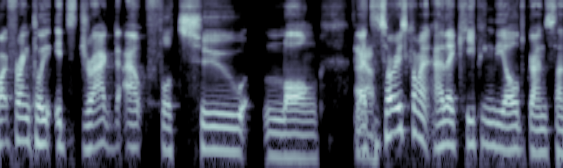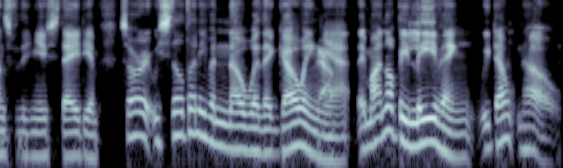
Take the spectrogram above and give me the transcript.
quite frankly, it's dragged out for too long. Uh, yeah. Uh, comment, are they keeping the old grandstands for the new stadium? Sorry, we still don't even know where they're going yeah. yet. They might not be leaving. We don't know.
